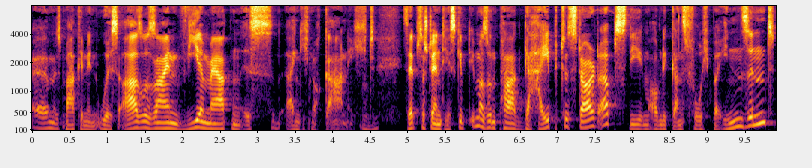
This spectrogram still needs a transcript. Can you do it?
Ähm, es mag in den USA so sein. Wir merken es eigentlich noch gar nicht. Mhm. Selbstverständlich, es gibt immer so ein paar gehypte Startups, die im Augenblick ganz furchtbar innen sind.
